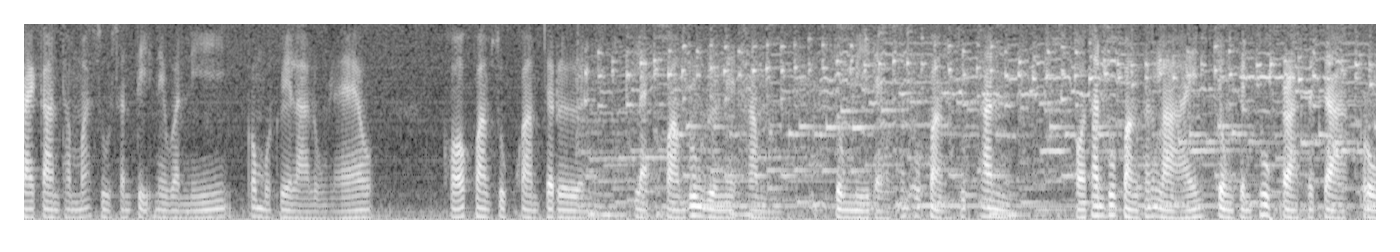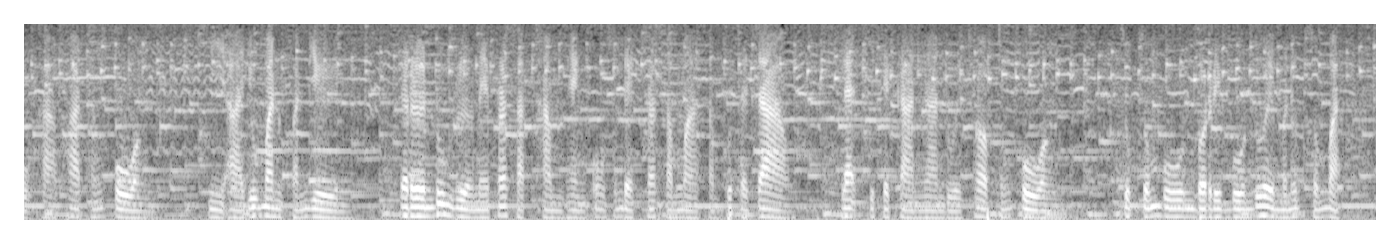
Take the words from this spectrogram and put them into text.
รายการธรรมะสู่สันติในวันนี้ก็หมดเวลาลงแล้ว ขอความสุขความเจริญและความรุ่งเรืองในธรรม จงมีแด่ท่านผู้ฟังทุกท่าน ขอท่านผู้ฟังทั้งหลายจงเป็นผู้ปราศจากโรคขาพาธทั้งปวง มีอายุมั่นขวัญยืน เจริญรุ่งเรืองในพระสัตธรรมแห่งองค์สมเด็จพระสัมมาสัมพุทธเจ้า และกิจการงานโดยชอบทั้งปวง สุขสมบูรณ์บริบูรณ์ด้วยมนุษย์สมบัติ ส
